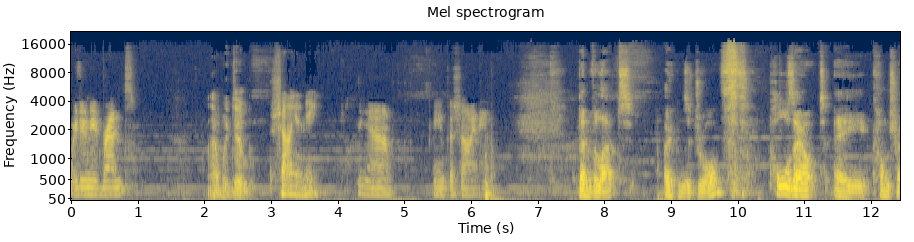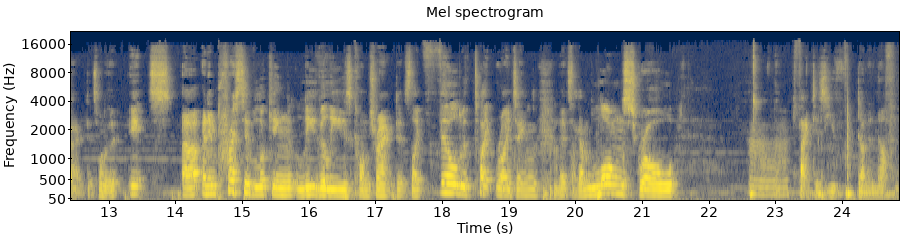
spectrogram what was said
We do need rent. That we do. Shiny. Yeah. Need the shiny. Ben Velat opens a drawer, pulls out a contract. It's one of the. It's uh, an impressive-looking legalese contract. It's like filled with typewriting. It's like a long scroll. The fact is, you've done enough of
